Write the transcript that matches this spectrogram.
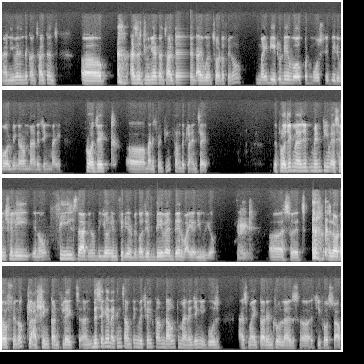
And even in the consultants uh, as a junior consultant i would sort of you know my day-to-day work would mostly be revolving around managing my project uh, management team from the client side the project management team essentially you know feels that you know you're inferior because if they were there why are you here? Right. Uh, so it's a lot of you know clashing conflicts. And this again i think something which will come down to managing egos as my current role as uh, chief of staff.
